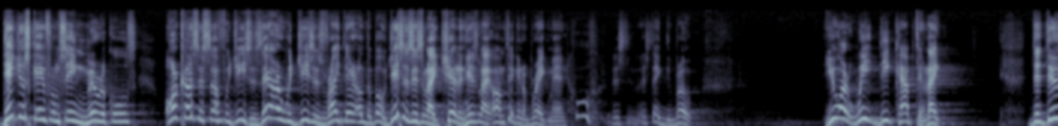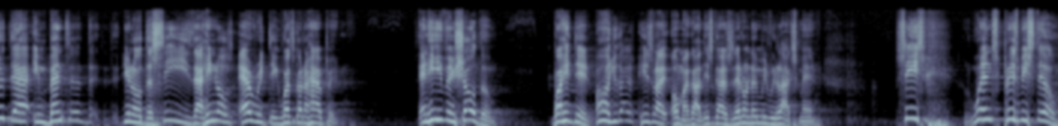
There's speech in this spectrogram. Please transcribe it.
They just came from seeing miracles, all kinds of stuff with Jesus. They are with Jesus right there on the boat. Jesus is like chilling. He's like, oh, I'm taking a break, man. Whew, let's, let's take the boat. You are with the captain. Like the dude that invented, you know, the seas, that he knows everything, what's going to happen. And he even showed them what he did. Oh, you guys, he's like, oh my God, these guys, they don't let me relax, man. Seas, winds, please be still.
